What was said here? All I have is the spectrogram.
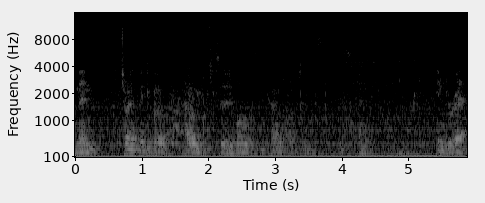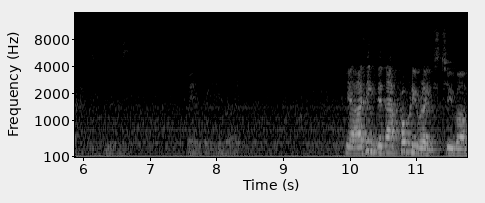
and then try and think about how you to model this in kernel functions, this kind of indirect is this way of thinking about it. Yeah, I think that that probably relates to. Um,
